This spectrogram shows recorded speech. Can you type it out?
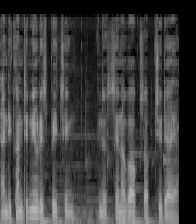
And he continued his preaching in the synagogues of Judea.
